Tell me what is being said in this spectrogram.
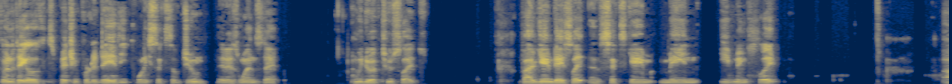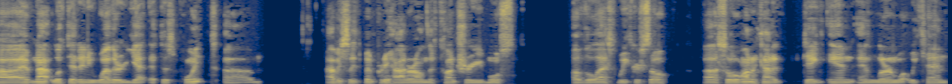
Going to take a look at some pitching for today, the 26th of June. It is Wednesday. We do have two slates, five game day slate and six game main evening slate. Uh, I have not looked at any weather yet at this point. Um, obviously, it's been pretty hot around the country most of the last week or so. Uh, so we want to kind of dig in and learn what we can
